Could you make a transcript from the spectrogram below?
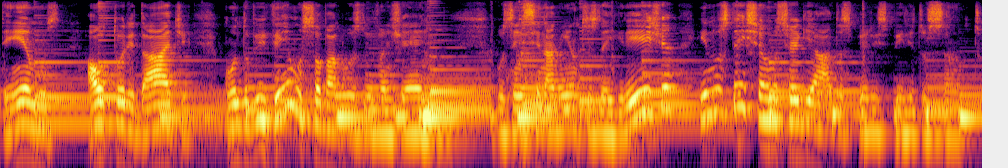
Temos autoridade quando vivemos sob a luz do Evangelho, os ensinamentos da Igreja e nos deixamos ser guiados pelo Espírito Santo.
